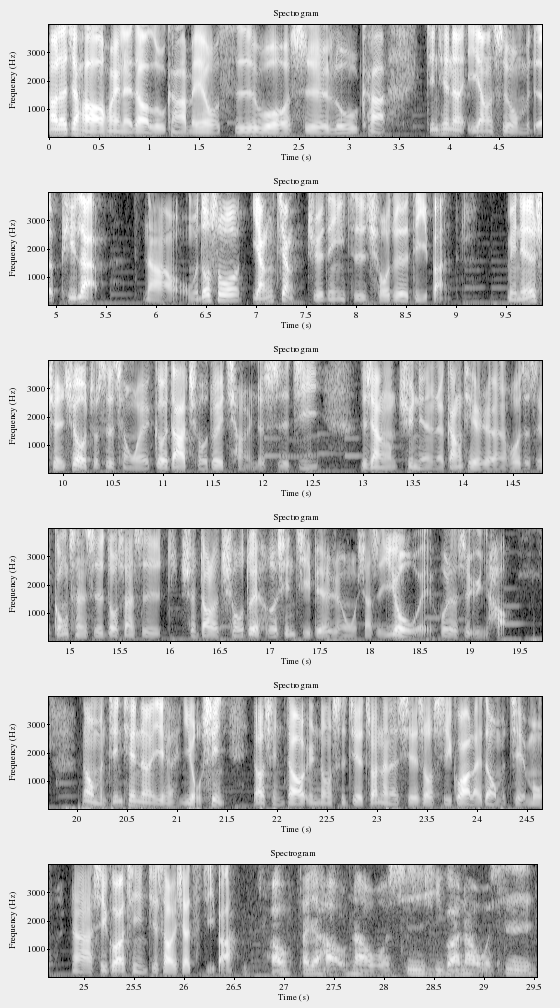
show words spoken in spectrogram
好大家好，欢迎来到卢卡梅有斯，我是卢卡。今天呢，一样是我们的 P Lab。那我们都说洋将决定一支球队的地板，每年的选秀就是成为各大球队抢人的时机。就像去年的钢铁人或者是工程师，都算是选到了球队核心级别的人物，像是右伟或者是云浩。那我们今天呢，也很有幸邀请到运动世界专栏的写手西瓜来到我们节目。那西瓜，请你介绍一下自己吧。好，大家好，那我是西瓜，那我是。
